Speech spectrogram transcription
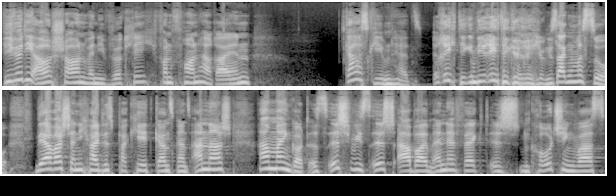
wie würde ich ausschauen, wenn ich wirklich von vornherein Gas geben hätte? Richtig, in die richtige Richtung, sagen wir es so. Wäre wahrscheinlich heute das Paket ganz, ganz anders. Aber mein Gott, es ist, wie es ist, aber im Endeffekt ist ein Coaching was.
